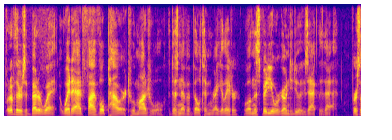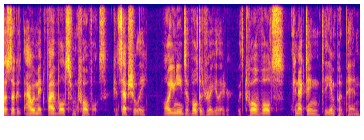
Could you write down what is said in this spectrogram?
What if there's a better way? A way to add 5 volt power to a module that doesn't have a built-in regulator? Well, in this video we're going to do exactly that. First let's look at how we make 5 volts from 12 volts. Conceptually, all you need is a voltage regulator with 12 volts connecting to the input pin,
